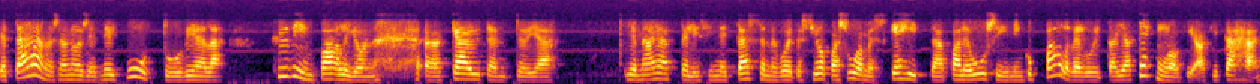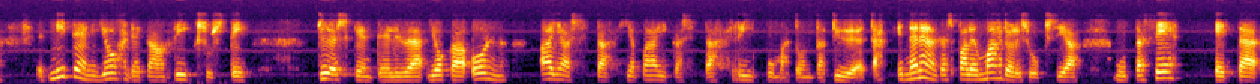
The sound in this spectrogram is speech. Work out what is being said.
Ja tähän mä sanoisin, että meillä puuttuu vielä hyvin paljon käytäntöjä, ja mä ajattelisin, että tässä me voitaisiin jopa Suomessa kehittää paljon uusia niin kuin palveluita ja teknologiaakin tähän, että miten johdetaan fiksusti työskentelyä, joka on ajasta ja paikasta riippumatonta työtä. Et mä näen tässä paljon mahdollisuuksia, mutta se, että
